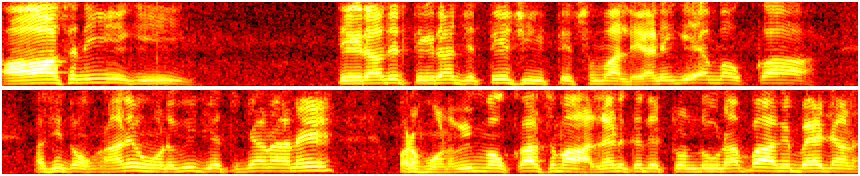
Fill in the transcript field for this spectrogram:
ਆਸ ਨਹੀਂ ਹੈਗੀ। 13 ਦੇ 13 ਜਿੱਤੇ ਸੀ ਤੇ ਸੰਭਾਲਿਆ ਨਹੀਂ ਗਿਆ ਮੌਕਾ। ਅਸੀਂ ਤਾਂ ਹੋਣਾ ਨੇ ਹੁਣ ਵੀ ਜਿੱਤ ਜਾਣਾ ਨੇ, ਪਰ ਹੁਣ ਵੀ ਮੌਕਾ ਸੰਭਾਲ ਲੈਣ ਕਿਤੇ ਟੁੰਡੂ ਨਾ ਪਾ ਕੇ ਬਹਿ ਜਾਣ।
